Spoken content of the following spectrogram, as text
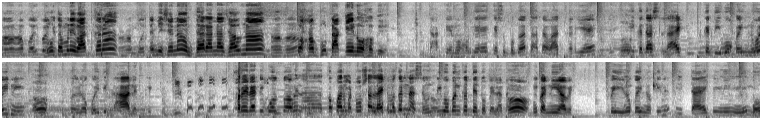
હા હા બોલ બોલ. હું તમને વાત કરા તમે છે ને અંધારાના જાવ ના તો હાંભુ ટાકે નો હગે. ટાકે નો હગે કેશું ભગત આતા વાત કરીએ. ઈ કદાચ લાઈટ કે દીવો કઈ ન હોય ને તો એનો કોઈ દી ઘા નથી ફેંકતો ફરે રાટી બોલતો આવે ને કપાળમાં ટોસા લાઈટ વગર ના છે હું દીવો બંધ કરી દેતો પેલા તો. હું. કઈ નહીં આવે. એનું કઈ નક્કી નથી ટાઈમ એની બહુ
